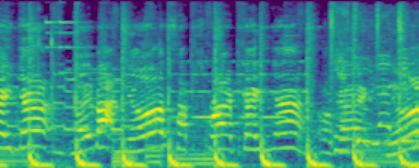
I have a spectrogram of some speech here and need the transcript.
Kênh nhá. Mấy bạn nhớ subscribe kênh nhá. Ok nhớ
